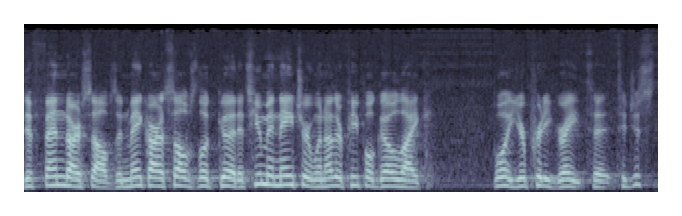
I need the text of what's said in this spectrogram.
defend ourselves and make ourselves look good. It's human nature when other people go like, boy, you're pretty great, to, to just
